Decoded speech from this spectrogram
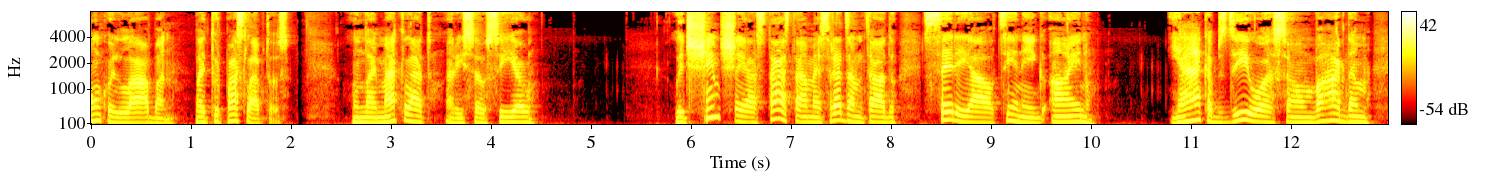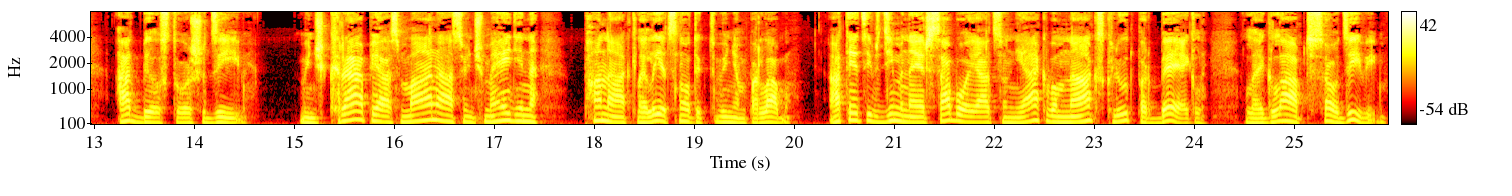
onkuļa Lābana, lai tur paslēptos, un lai meklētu arī savu sievu Līdz šim šajā stāstā mēs redzam tādu seriālu cienīgu ainu. Jēkabs dzīvo savam vārdam atbilstošu dzīvi. Viņš krāpjas, mānās, viņš mēģina panākt, lai lietas notiktu viņam par labu. Attiecības ģimenē ir sabojāts, un Jēkabam nāks kļūt par bēgli, lai glābtu savu dzīvību.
